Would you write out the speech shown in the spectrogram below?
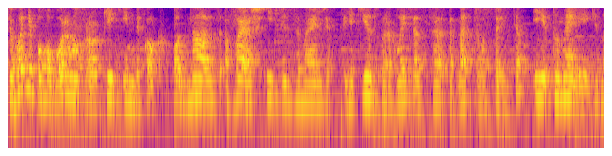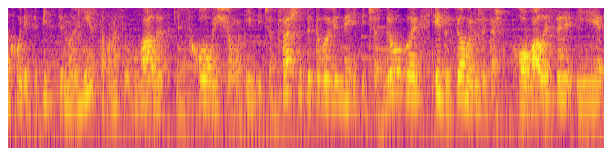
Сьогодні поговоримо про Cake in the Cock, одна з веж і підземель, які збереглися з 15 століття. І тунелі, які знаходяться під стіною міста, вони слугували таким сховищем і під час Першої світової війни, і під час Другої. І до цього люди теж ховалися і.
